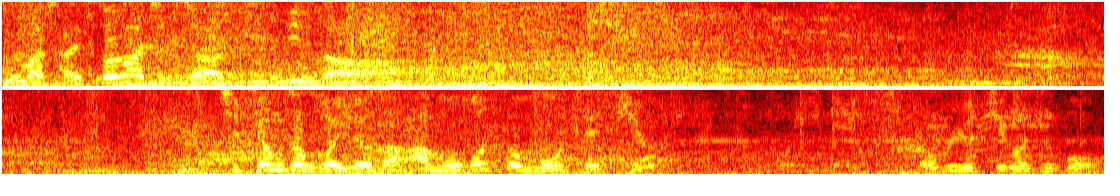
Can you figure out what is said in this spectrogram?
스마 잘 써라 진짜 죽인다 지평선 걸려서 아무것도 못했죠? W 찍어주고.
